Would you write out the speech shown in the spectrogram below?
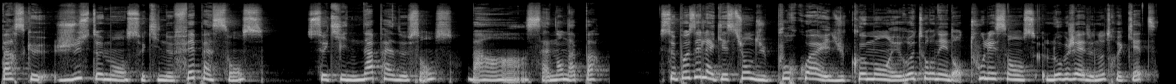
Parce que justement, ce qui ne fait pas sens, ce qui n'a pas de sens, ben ça n'en a pas. Se poser la question du pourquoi et du comment et retourner dans tous les sens l'objet de notre quête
